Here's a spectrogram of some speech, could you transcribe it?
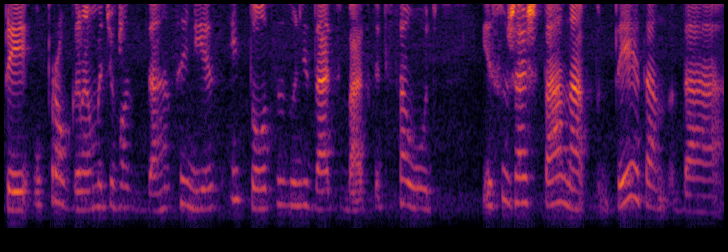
ter o programa de da Hanseníase em todas as unidades básicas de saúde. Isso já está na, desde a da,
